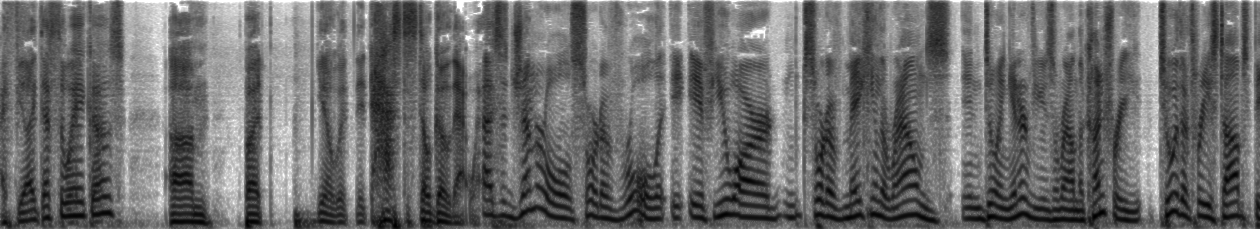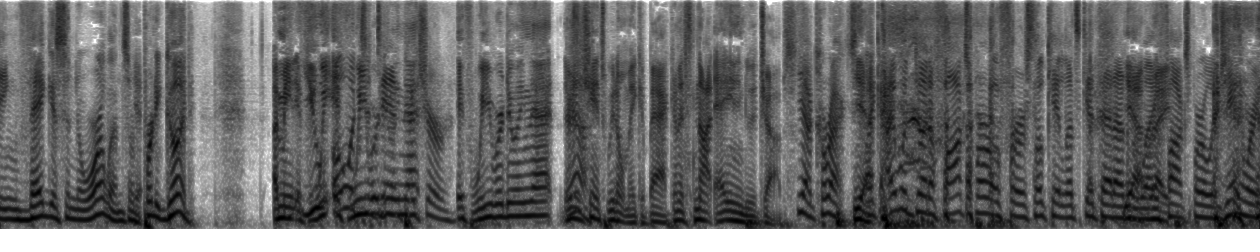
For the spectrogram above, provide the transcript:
I feel like that's the way it goes. Um, but you know, it, it has to still go that way. as a general sort of rule, if you are sort of making the rounds in doing interviews around the country, two of the three stops being Vegas and New Orleans are pretty good. I mean, if You we if we were Dan doing that, Pitcher. if we were doing that, there's Yeah. a chance we don't make it back, and it's not anything to do with jobs. Yeah, correct. Yeah. Like I would go to Foxborough first. Okay, let's get that out of Yeah, the way. right. Foxborough in January.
